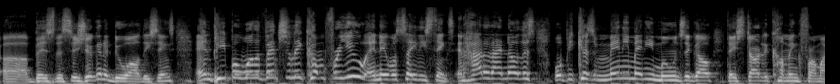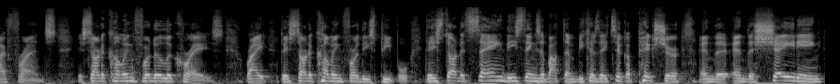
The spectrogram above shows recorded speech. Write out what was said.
uh, businesses. You're going to do all these things. And people will eventually come for you and they will say these things. And how did I know this? Well, because many, many moons ago, they started coming for my friends. They started coming for the Lecrae's, right? They started coming for these people. They started saying these things about them because they took a picture and the, and the shading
